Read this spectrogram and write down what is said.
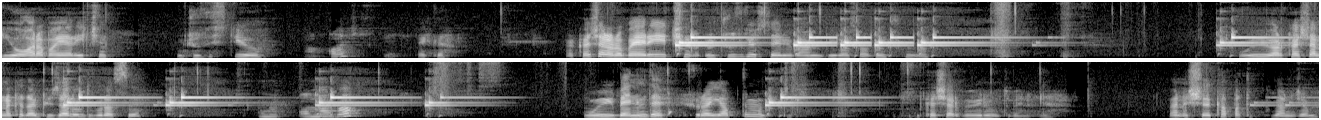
Yo araba yeri için ucuz istiyor. Kaç istiyor? Bekle. Arkadaşlar araba yeri için ucuz gösteriyor. Ben biraz aldım şundan. Uy arkadaşlar ne kadar güzel oldu burası. Onlar bak. Uy benim de şurayı yaptım mı bitti. Arkadaşlar böyle oldu benim de. Ben ışığı kapatıp kullanacağım.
